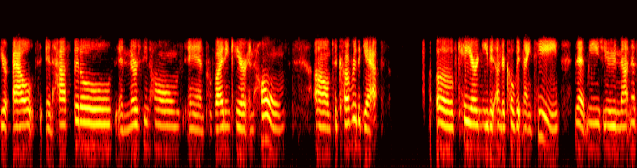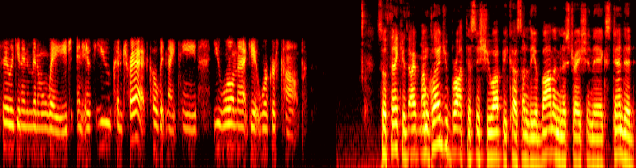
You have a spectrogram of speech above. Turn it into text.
you're out in hospitals, in nursing homes, and providing care in homes um, to cover the gaps of care needed under COVID-19, that means you're not necessarily getting a minimum wage. And if you contract COVID-19, you will not get workers' comp. So thank you. I'm glad you brought this issue up because under the Obama administration, they extended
